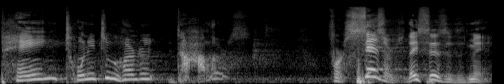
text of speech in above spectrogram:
paying $2,200 for scissors? They scissors is me.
